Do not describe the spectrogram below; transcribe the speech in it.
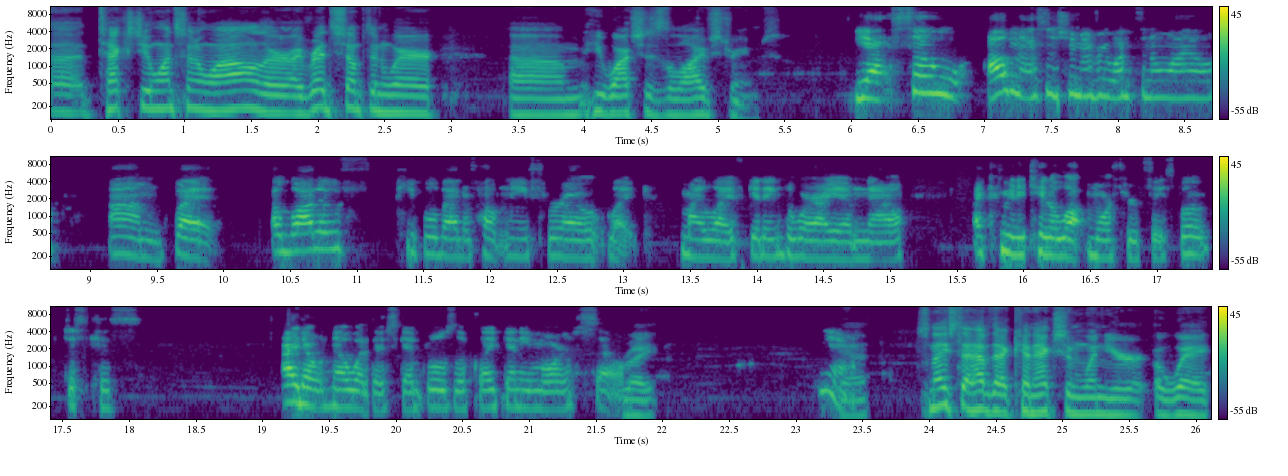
uh text you once in a while or I read something where um he watches the live streams? Yeah, so I'll message him every once in a while. Um, but a lot of people that have helped me throughout like my life getting to where I am now. I communicate a lot more through Facebook just because I don't know what their schedules look like anymore. So Right. yeah. Yeah. It's nice to have that connection when you're away.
